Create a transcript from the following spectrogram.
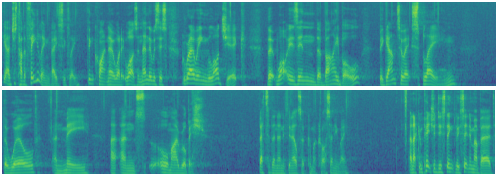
yeah, I just had a feeling basically. Didn't quite know what it was. And then there was this growing logic that what is in the Bible began to explain the world and me uh, and all my rubbish better than anything else I've come across anyway. And I can picture distinctly sitting in my bed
